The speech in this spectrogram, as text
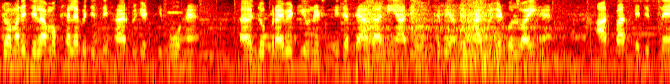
जो हमारे जिला मुख्यालय पर जितनी फायर ब्रिगेड थी वो हैं। जो प्राइवेट यूनिट्स थी जैसे अदानी आदि उनसे भी हमने फायर ब्रिगेड बुलवाई हैं। आसपास के जितने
